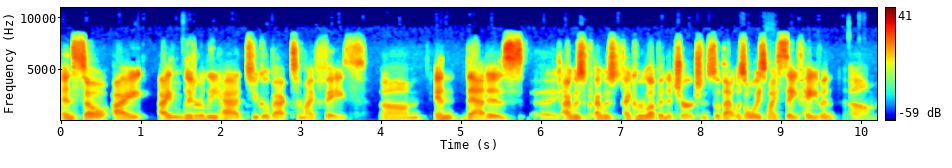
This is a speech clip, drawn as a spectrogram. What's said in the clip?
And so I, I literally had to go back to my faith. Um, and that is, uh, I was, I was, I grew up in the church, and so that was always my safe haven, um,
